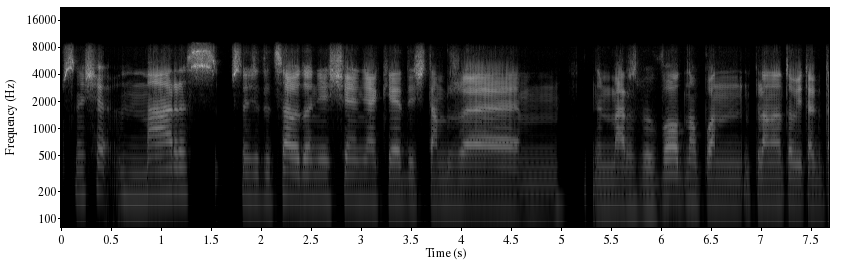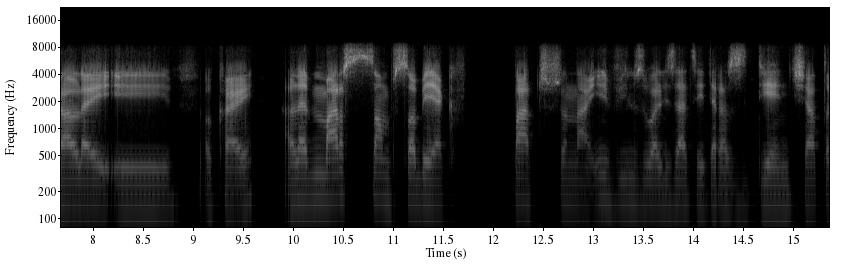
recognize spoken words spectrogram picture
W sensie Mars, w sensie te całe doniesienia kiedyś tam, że mm, Mars był wodną plan planetą i tak dalej i okej, ale Mars sam w sobie jak patrzę na wizualizację i teraz zdjęcia, to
